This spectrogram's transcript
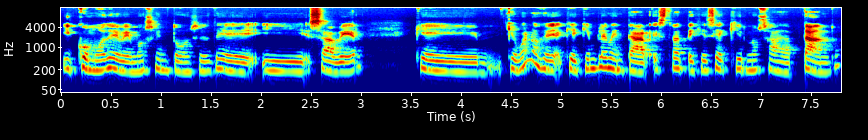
y cómo debemos entonces de y saber que, bueno, que, hay que implementar estrategias y hay que irnos adaptando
